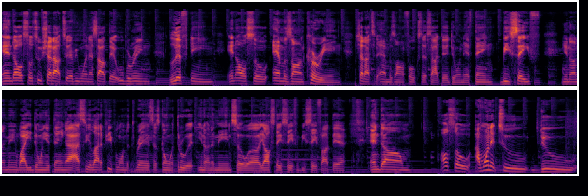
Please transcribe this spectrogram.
And also to shout out to everyone that's out there Ubering, Lyfting, and also Amazon currying. Shout out to the Amazon folks that's out there doing their thing. Be safe, you know what I mean, while you're doing your thing. I, I see a lot of people on the threads that's going through it, you know what I mean? So uh, y'all stay safe and be safe out there. And um, also, I wanted to do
